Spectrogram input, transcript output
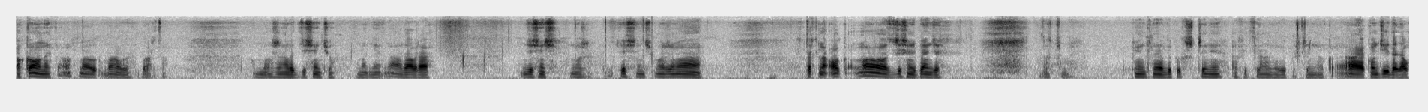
okonek, o, mały, mały bardzo. Może nawet 10 ma, nie, no dobra. 10 może, 10 może ma. Tak na oko, no z 10 będzie. Zobaczymy. Piękne wypuszczenie, oficjalne wypuszczenie oko. A jaką dzidę dał.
